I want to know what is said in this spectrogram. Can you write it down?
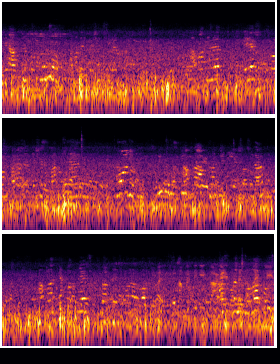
যে আপনি প্রচণ্ড আমাদের দেশে ছিলেন আমাদের দেশ আমাদের দেশের মানুষের আমরা আপনাকে নিয়ে এসেছিলাম। আপনার থেকে একটু আগে বসে প্লিজ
